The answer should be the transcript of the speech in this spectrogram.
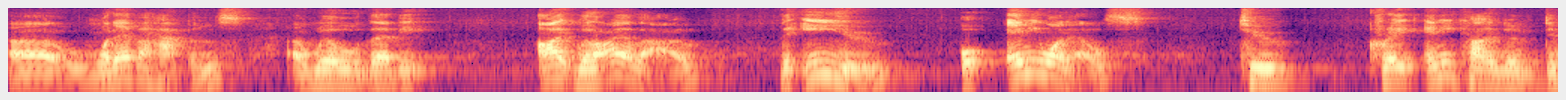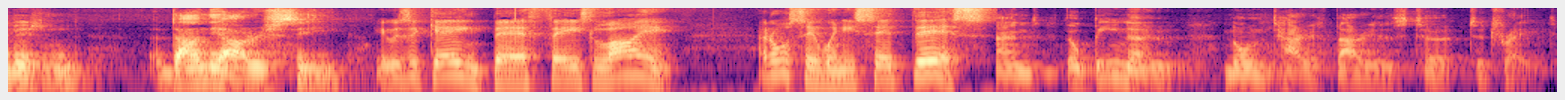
uh, whatever happens, uh, will there be, I, will I allow the EU or anyone else to create any kind of division down the Irish Sea. It was again barefaced lying. And also when he said this. And there'll be no non tariff barriers to, to trade.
